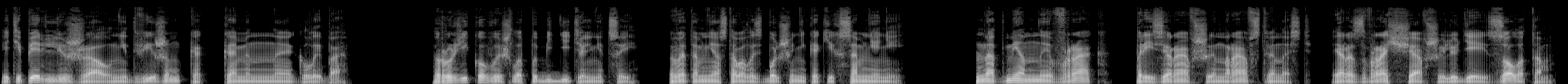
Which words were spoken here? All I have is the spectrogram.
и теперь лежал недвижим, как каменная глыба. Рурико вышла победительницей. В этом не оставалось больше никаких сомнений. Надменный враг, презиравший нравственность и развращавший людей золотом,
